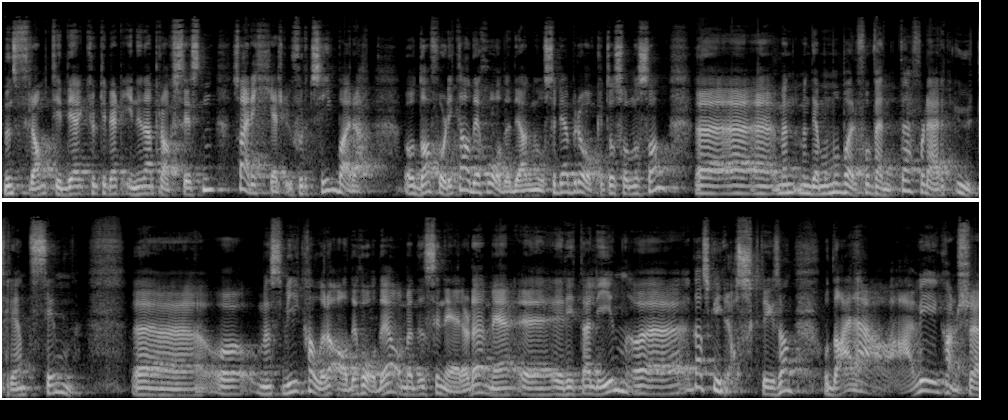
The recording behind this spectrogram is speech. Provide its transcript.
Men fram til de er kultivert inn i den praksisen, så er de helt uforutsigbare. Og da får de ikke ADHD-diagnoser. De er bråkete og sånn og sånn. Eh, men, men det må man bare forvente, for det er et utrent sinn. Uh, og, mens vi kaller det ADHD og medisinerer det med uh, Ritalin uh, ganske raskt. Og der er vi kanskje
